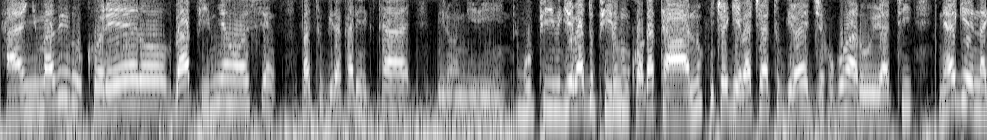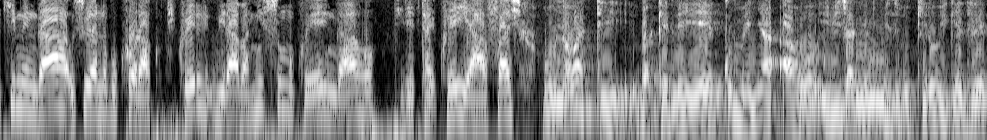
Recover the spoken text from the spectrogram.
hanyuma biruko rero bapimye hose batubwira ko ari hegitari mirongo irindwi gupima igihe badupimye nko kuwa gatanu nicyo gihe bace batubwira bahejeje kuguharurira ati ntihagire na kimwe ngaha usubira no gukorako kweri biraba nk'isumu kweri ngaho ati leta kweri yafasha ubu ati bakeneye kumenya aho ibijyanye n'imizibukiro bigeze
